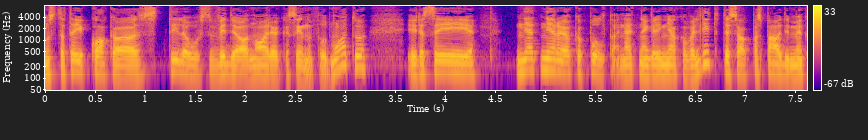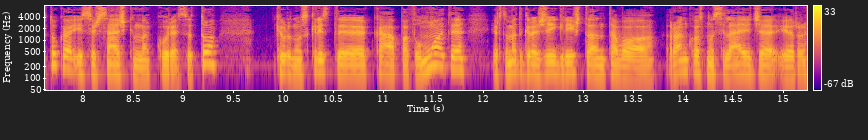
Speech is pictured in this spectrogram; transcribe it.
Nustatai, kokio stiliaus video nori, jog jisai nufilmuotų ir jisai net nėra jokio pulto, net negali nieko valdyti, tiesiog paspaudi mygtuką, jis išsiaiškina, kur esi tu, kur nuskristi, ką pafilmuoti ir tuomet gražiai grįžta ant tavo rankos, nusileidžia ir,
